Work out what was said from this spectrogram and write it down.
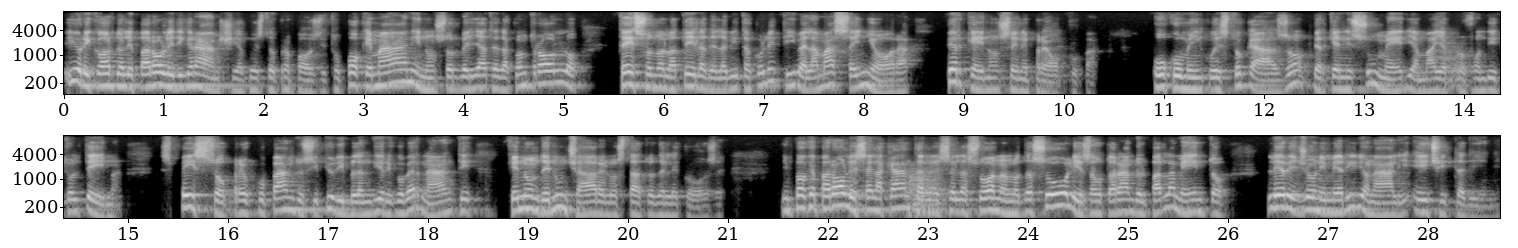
Io ricordo le parole di Gramsci a questo proposito. Poche mani, non sorvegliate da controllo, tessono la tela della vita collettiva e la massa ignora perché non se ne preoccupa. O come in questo caso, perché nessun media ha mai approfondito il tema, spesso preoccupandosi più di blandire i governanti che non denunciare lo stato delle cose. In poche parole, se la cantano e se la suonano da soli, esautorando il Parlamento, le regioni meridionali e i cittadini.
